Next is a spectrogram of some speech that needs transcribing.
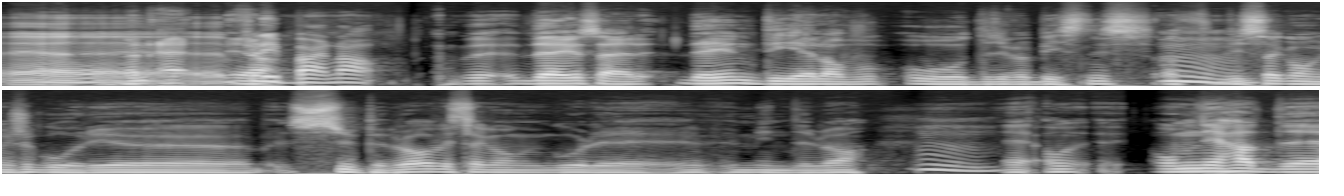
Men, eh, flipperen, da. Det, det jo ju så det er en del av å drive business. At Mm. Visse ganger så går det jo superbra, visse ganger går det mindre bra. Mm. Eh, om, om ni hade,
